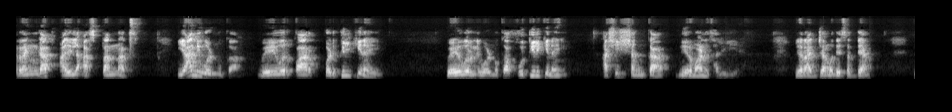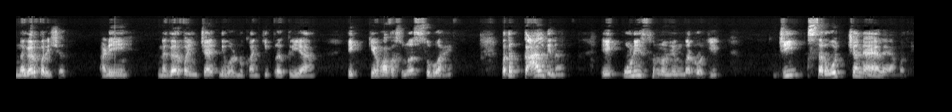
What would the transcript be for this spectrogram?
रंगात आलेला असतानाच या निवडणुका वेळेवर पार पडतील की नाही वेळेवर निवडणुका होतील की नाही अशी शंका निर्माण झालेली आहे. म्हणजे राज्यामध्ये सध्या नगर परिषद आणि नगरपंचायत निवडणुकांची प्रक्रिया ही केव्हापासूनच सुरू आहे? मात्र काल दिनांक एकोणीस नोव्हेंबर रोजी जी सर्वोच्च न्यायालयामध्ये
